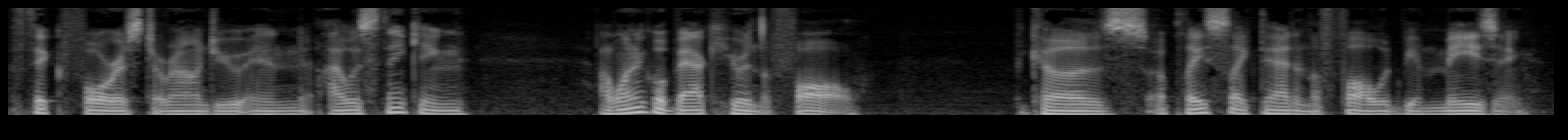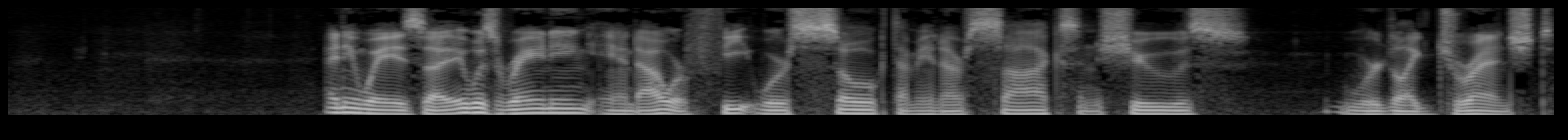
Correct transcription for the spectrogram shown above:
thick forest around you, and I was thinking, I want to go back here in the fall because a place like that in the fall would be amazing. Anyways, uh, it was raining and our feet were soaked. I mean, our socks and shoes were like drenched.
